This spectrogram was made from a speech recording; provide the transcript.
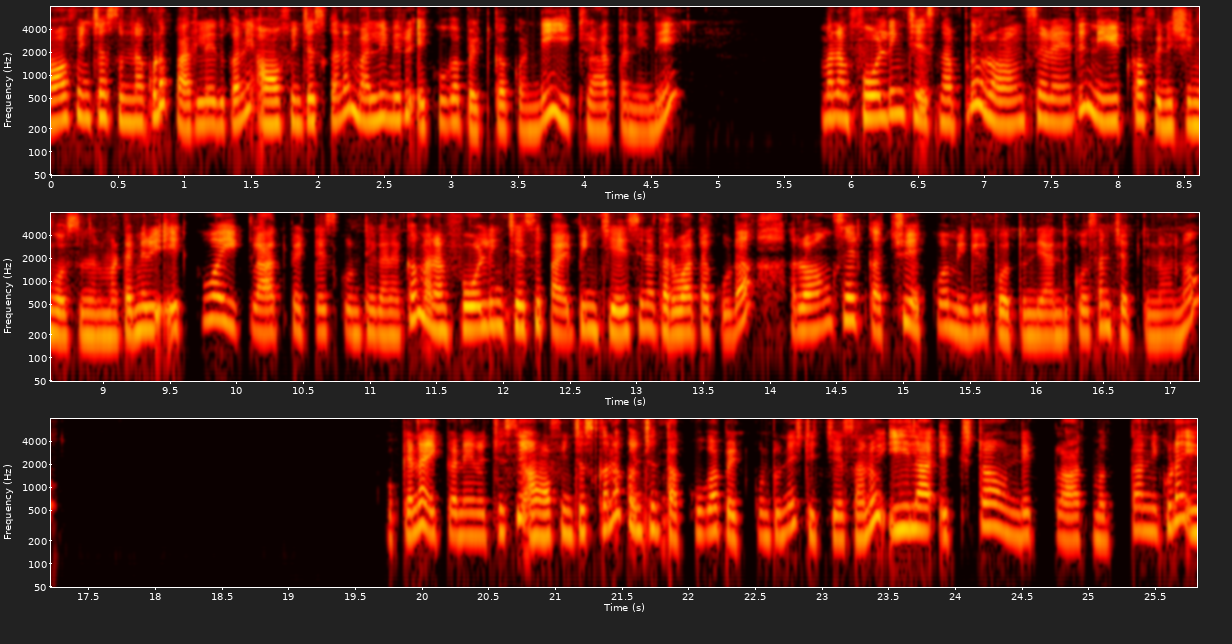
హాఫ్ ఇంచెస్ ఉన్నా కూడా పర్లేదు కానీ హాఫ్ ఇంచెస్ కన్నా మళ్ళీ మీరు ఎక్కువగా పెట్టుకోకండి ఈ క్లాత్ అనేది. మనం ఫోల్డింగ్ చేసినప్పుడు రాంగ్ సైడ్ అనేది నీట్గా ఫినిషింగ్ వస్తుంది అనమాట మీరు ఎక్కువ ఈ క్లాత్ పెట్టేసుకుంటే కనుక మనం ఫోల్డింగ్ చేసి పైపింగ్ చేసిన తర్వాత కూడా రాంగ్ సైడ్ ఖర్చు ఎక్కువ మిగిలిపోతుంది. అందుకోసం చెప్తున్నాను. ఓకేనా? ఇక్కడ నేను వచ్చేసి హాఫ్ ఇంచెస్ కన్నా కొంచెం తక్కువగా పెట్టుకుంటూనే స్టిచ్ చేశాను. ఇలా ఎక్స్ట్రా ఉండే క్లాత్ మొత్తాన్ని కూడా ఈ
